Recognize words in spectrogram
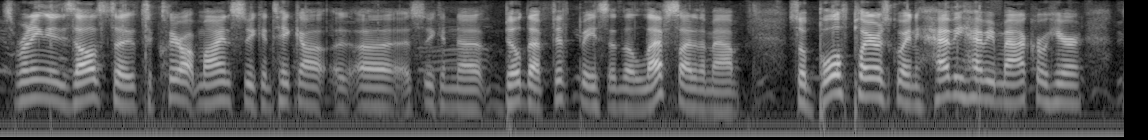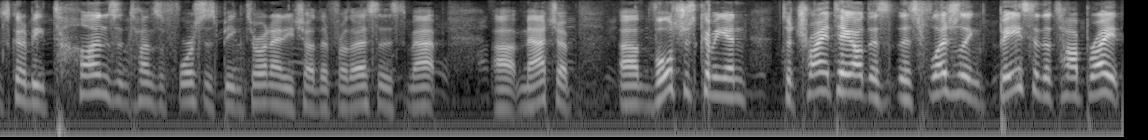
He's running these zealots to, to clear out mines so he can take out, uh, uh, so he can uh, build that fifth base on the left side of the map. So both players going heavy, heavy macro here. There's going to be tons and tons of forces being thrown at each other for the rest of this map uh, matchup. Um, Vulture's coming in to try and take out this, this fledgling base at the top right.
